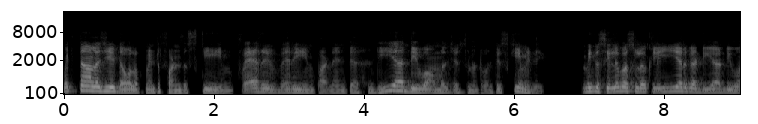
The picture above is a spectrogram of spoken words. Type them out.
technology development fund scheme very very important DRDO అమలు చేస్తున్నటువంటి స్కీమ్ ఇది. మీకు సిలబస్లో క్లియర్గా డిఆర్డిఓ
